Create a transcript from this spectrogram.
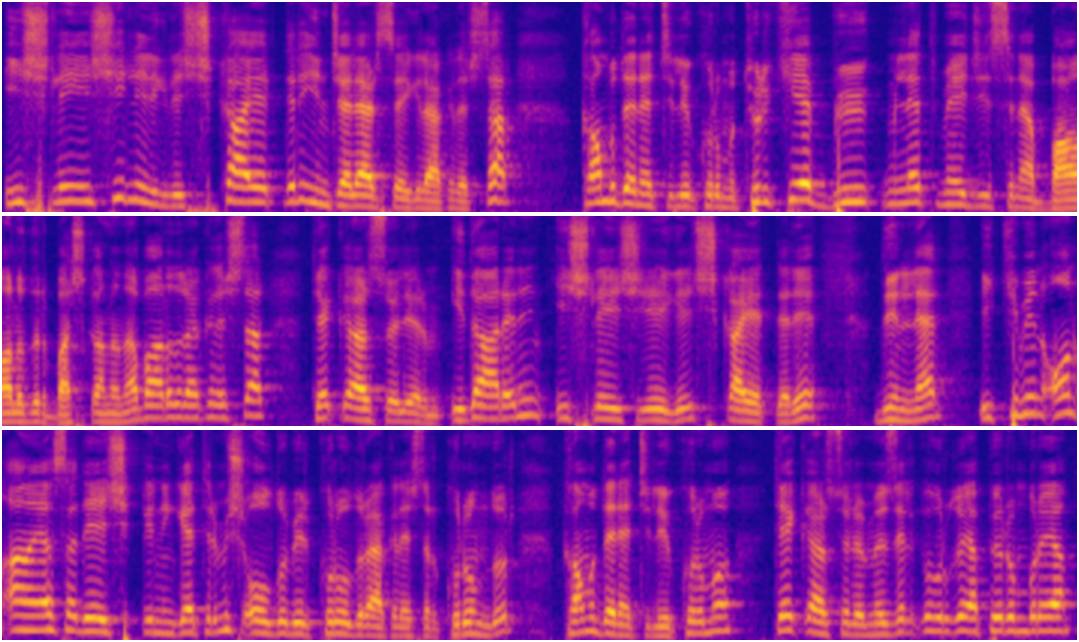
işleyişiyle ilgili şikayetleri inceler sevgili arkadaşlar. Kamu Denetçiliği Kurumu Türkiye Büyük Millet Meclisi'ne bağlıdır, başkanlığına bağlıdır arkadaşlar. Tekrar söylüyorum. İdarenin işleyişiyle ilgili şikayetleri dinler. 2010 anayasa değişikliğinin getirmiş olduğu bir kuruldur arkadaşlar. Kurumdur. Kamu Denetçiliği Kurumu. Tekrar söylüyorum özellikle vurgu yapıyorum buraya.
